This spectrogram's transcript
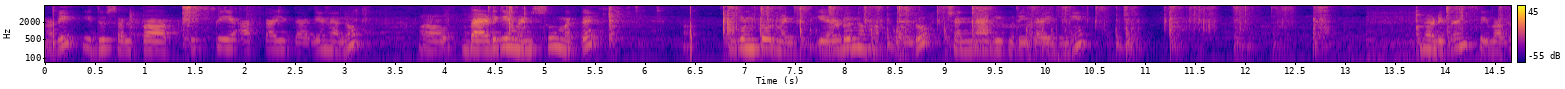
ನೋಡಿ, ಇದು ಸ್ವಲ್ಪ ಕ್ರಿಸ್ಪಿ ಆಗ್ತಾ ಇದ್ದಾಗೆ ನಾನು ಬ್ಯಾಡಿಗೆ ಮೆಣಸು ಮತ್ತು ಗುಂಟೂರು ಮೆಣಸು ಎರಡನ್ನೂ ಹಾಕ್ಕೊಂಡು ಚೆನ್ನಾಗಿ ಹುರಿತಾ ಇದ್ದೀನಿ. ನೋಡಿ ಫ್ರೆಂಡ್ಸ್ ಇವಾಗ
